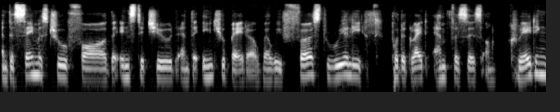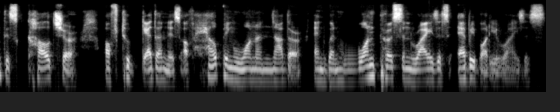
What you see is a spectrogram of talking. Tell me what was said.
And the same is true for the Institute and the incubator, where we first really put a great emphasis on creating this culture of togetherness, of helping one another. And when one person rises, everybody rises.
